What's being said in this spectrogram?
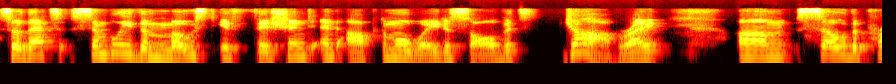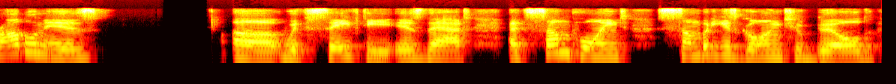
So that's simply the most efficient and optimal way to solve its job, right? Um, so the problem is uh, with safety is that at some point somebody is going to build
